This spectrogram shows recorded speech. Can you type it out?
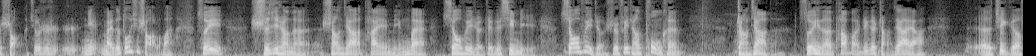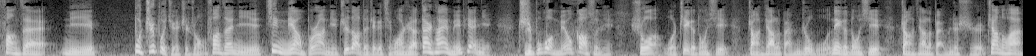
少，就是你买的东西少了嘛？所以实际上呢，商家他也明白消费者这个心理，消费者是非常痛恨涨价的，所以呢，他把这个涨价呀，呃，这个放在你。不知不觉之中，放在你尽量不让你知道的这个情况之下，但是他也没骗你，只不过没有告诉你说我这个东西涨价了百分之五，那个东西涨价了百分之十。这样的话，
